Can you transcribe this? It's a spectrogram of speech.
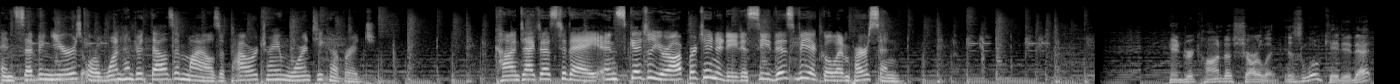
and seven years or 100,000 miles of powertrain warranty coverage. Contact us today and schedule your opportunity to see this vehicle in person. Hendrick Honda Charlotte is located at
